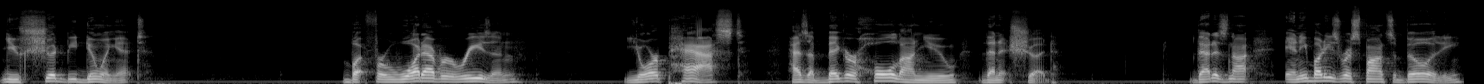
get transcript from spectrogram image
you should be doing it. But for whatever reason, your past has a bigger hold on you than it should. That is not anybody's responsibility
